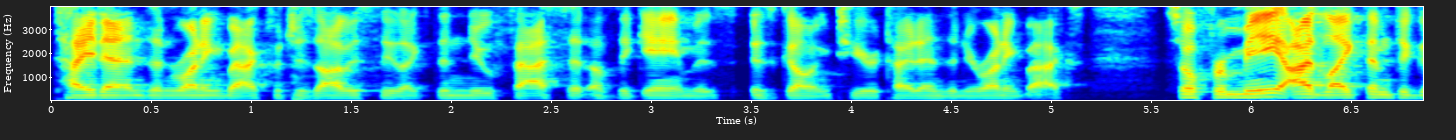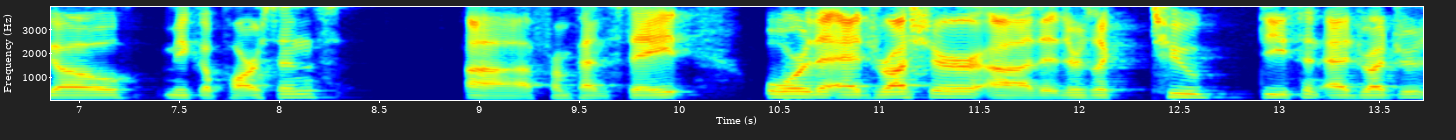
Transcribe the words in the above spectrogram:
tight ends and running backs, which is obviously like the new facet of the game is is going to your tight ends and your running backs. So for me, I'd like them to go Micah Parsons uh, from Penn State or the edge rusher. Uh, there's like two decent edge rusher,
